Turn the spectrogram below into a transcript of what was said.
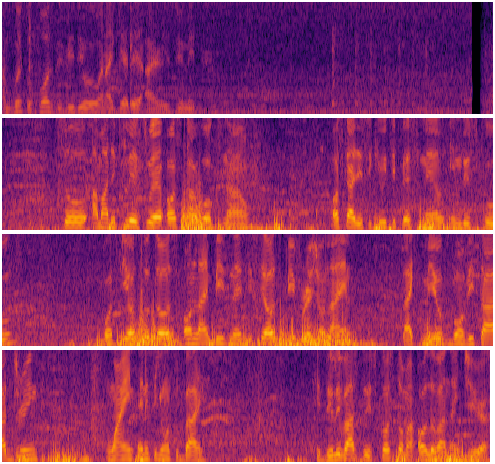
I'm going to pause the video. When I get there, I resume it. So I'm at the place where Oscar works now. Oscar is a security personnel in this school, but he also does online business. He sells beverage online, like milk, Bournvita, drinks, wine, anything you want to buy. He delivers to his customer all over Nigeria.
